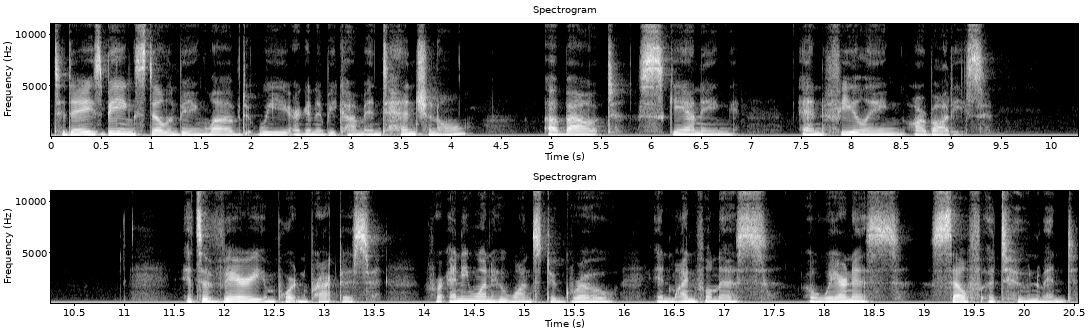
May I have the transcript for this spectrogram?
Today's being still and being loved, we are going to become intentional about scanning and feeling our bodies. It's a very important practice for anyone who wants to grow in mindfulness, awareness, self attunement,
